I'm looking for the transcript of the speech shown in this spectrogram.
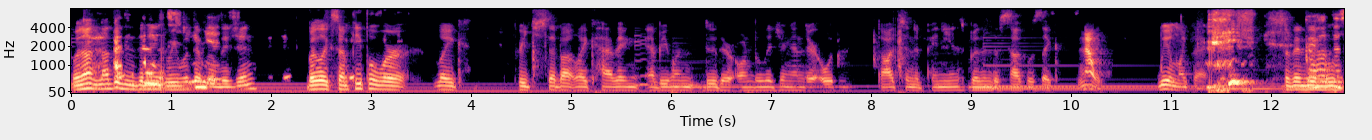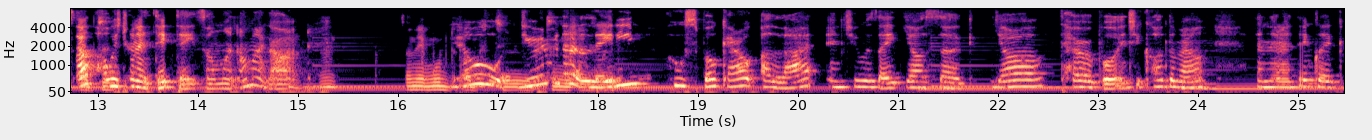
Well, not not that I they didn't agree with the religion, but like some people were like preached about like having everyone do their own religion and their own thoughts and opinions. But then the South was like, no, we don't like that. So then they God, moved the to- always trying to dictate someone. Oh my God. Mhm. Then they moved Yo, to. do you remember New that England. lady who spoke out a lot and she was like, y'all suck, y'all terrible, and she called them out, and then I think like,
